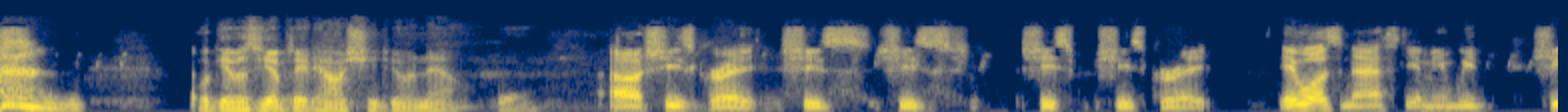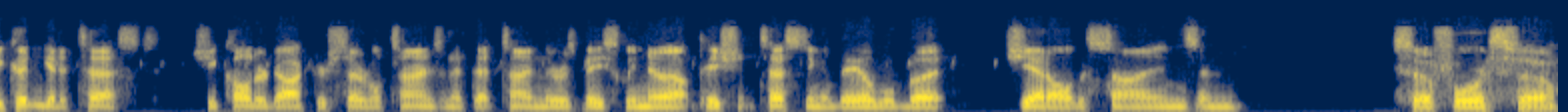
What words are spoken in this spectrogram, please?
well give us the update how's she doing now. Oh, she's great. She's she's she's she's great. It was nasty. I mean, we she couldn't get a test. She called her doctor several times, and at that time there was basically no outpatient testing available. But she had all the signs and so forth. So,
